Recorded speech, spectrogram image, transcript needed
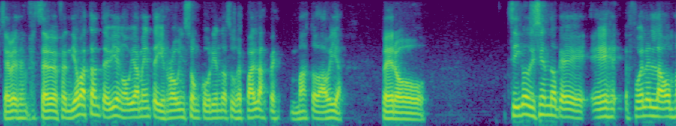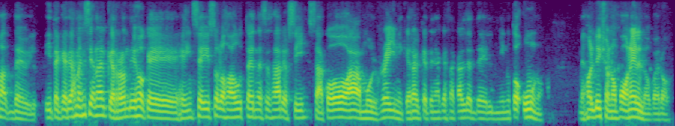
Se, defendió bastante bien, obviamente, y Robinson cubriendo sus espaldas pues, más todavía. Pero sigo diciendo que es, fue el eslabón más débil. Y te quería mencionar que Ron dijo que Heinze hizo los ajustes necesarios. Sí, sacó a Mulroney, que era el que tenía que sacar desde el minuto uno. Mejor dicho, no ponerlo, pero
